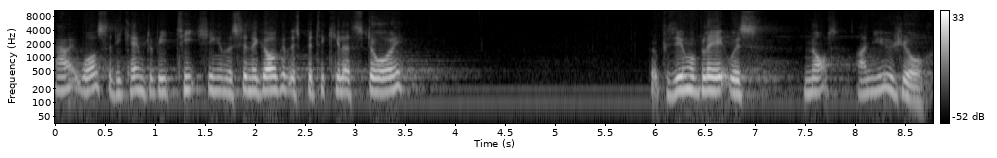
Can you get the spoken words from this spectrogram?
how it was that he came to be teaching in the synagogue at this particular story, but presumably it was not unusual.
